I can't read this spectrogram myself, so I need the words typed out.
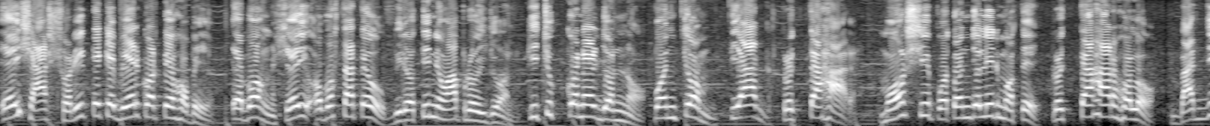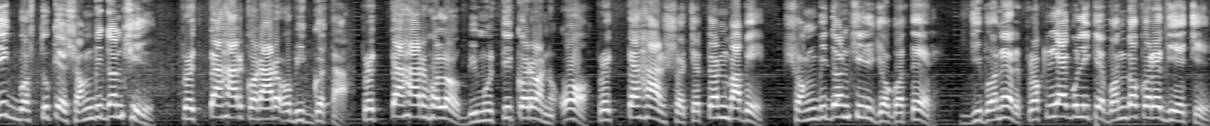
এই শ্বাস শরীর থেকে বের করতে হবে এবং সেই অবস্থাতেও বিরতি নেওয়া প্রয়োজন। কিছুক্ষণের জন্য পঞ্চম ত্যাগ প্রত্যাহার। মহর্ষি পতঞ্জলির মতে প্রত্যাহার হল বাহ্যিক বস্তুকে সংবেদনশীল প্রত্যাহার করার অভিজ্ঞতা। প্রত্যাহার হল বিমূর্তিকরণ ও প্রত্যাহার সচেতনভাবে সংবেদনশীল জগতের জীবনের প্রক্রিয়াগুলিকে বন্ধ করে দিয়েছে,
